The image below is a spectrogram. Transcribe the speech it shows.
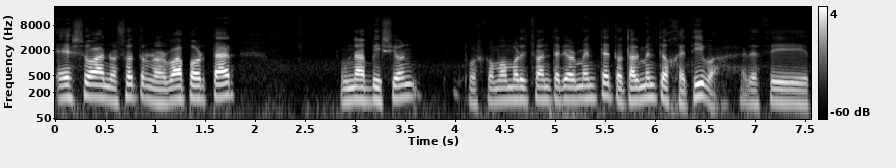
eso a nosotros nos va a aportar una visión, pues como hemos dicho anteriormente, totalmente objetiva. Es decir,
